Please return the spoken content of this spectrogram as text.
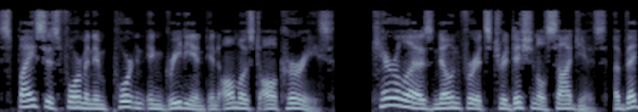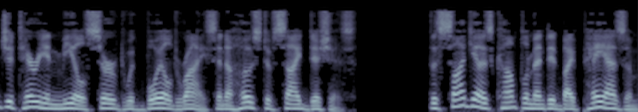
Spices form an important ingredient in almost all curries. Kerala is known for its traditional sadhyas, a vegetarian meal served with boiled rice and a host of side dishes. The sadhya is complemented by payasam,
